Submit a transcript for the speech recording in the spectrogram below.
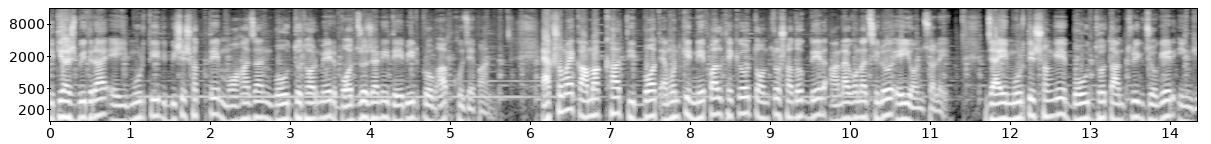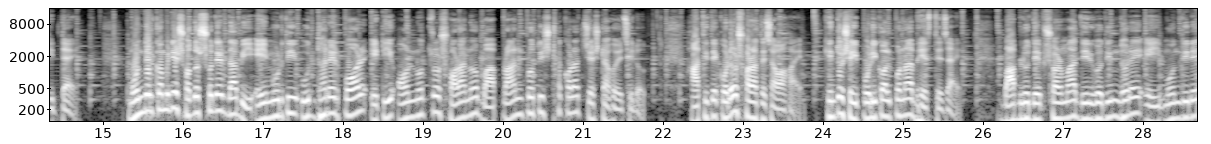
ইতিহাসবিদরা এই মূর্তির বিশেষত্বে মহাযান বৌদ্ধ ধর্মের বজ্রযানী দেবীর প্রভাব খুঁজে পান। একসময় কামাখ্যা, তিব্বত, এমনকি নেপাল থেকেও তন্ত্র সাধকদের আনাগোনা ছিল এই অঞ্চলে, যা এই মূর্তির সঙ্গে বৌদ্ধ তান্ত্রিক যোগের ইঙ্গিত দেয়। মন্দির কমিটির সদস্যদের দাবি, এই মূর্তি উদ্ধারের পর এটি অন্যত্র সরানো বা প্রাণ প্রতিষ্ঠা করার চেষ্টা হয়েছিল। হাতিতে করেও সরাতে চাওয়া হয়, কিন্তু সেই পরিকল্পনা ভেস্তে যায়। বাবলু দেব শর্মা দীর্ঘদিন ধরে এই মন্দিরে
